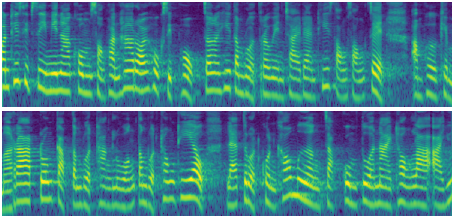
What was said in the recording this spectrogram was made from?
วันที่ 14 มีนาคม 2566 เจ้าหน้าที่ตำรวจตระเวนชายแดนที่ 227 อำเภอเขมราชร่วมกับตำรวจทางหลวง ตำรวจท่องเที่ยว และตรวจคนเข้าเมือง จับกลุ่มตัวนายทองลาอายุ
